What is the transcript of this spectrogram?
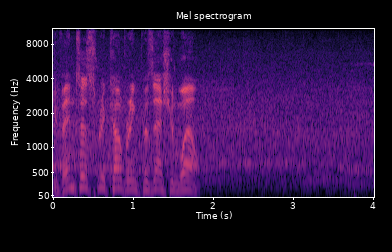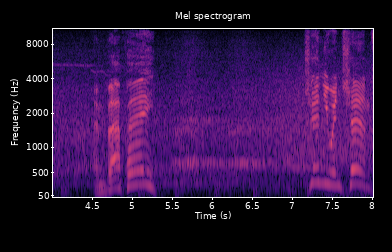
Juventus recovering possession well. Mbappe. Genuine chance.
